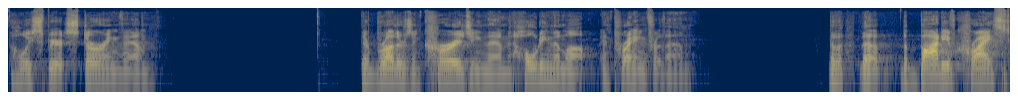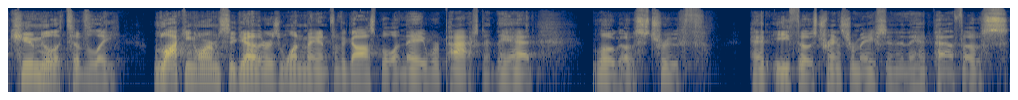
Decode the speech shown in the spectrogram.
The Holy Spirit stirring them, their brothers encouraging them and holding them up and praying for them. The, the, the body of Christ cumulatively locking arms together as one man for the gospel, and they were passionate. They had logos, truth, had ethos, transformation, and they had pathos,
